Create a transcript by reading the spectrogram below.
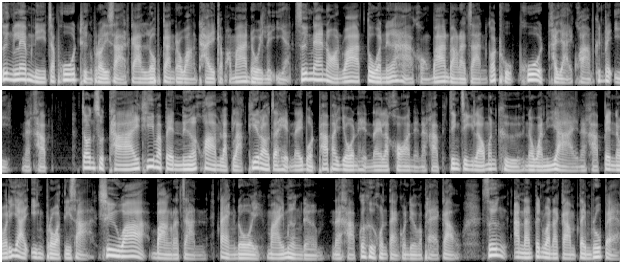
ซึ่งเล่มนี้จะพูดถึงประวัติศาสตร์การลบกันระหว่างไทยกับพม่าโดยละเอียด ซึ่งแน่นอนว่าตัวเนื้อหาของบ้านบางระจันก็ถูกพูดขยายความขึ้นไปอีกนะครับ จนสุดท้ายที่มาเป็นเนื้อความหลักๆ ที่เราจะเห็นในบทภาพยนตร์เห็นในละครเนี่ยนะครับ จริงๆแล้วมันคือนวนิยายนะครับ เป็นนวนิยายอิงประวัติศาสตร์ ชื่อว่าบางระจันแต่งโดยไม้เมืองเดิมนะครับ ก็คือคนแต่งคนเดียวกับแผลเก่า ซึ่งอันนั้นเป็นวรรณกรรมเต็มรูปแบบ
